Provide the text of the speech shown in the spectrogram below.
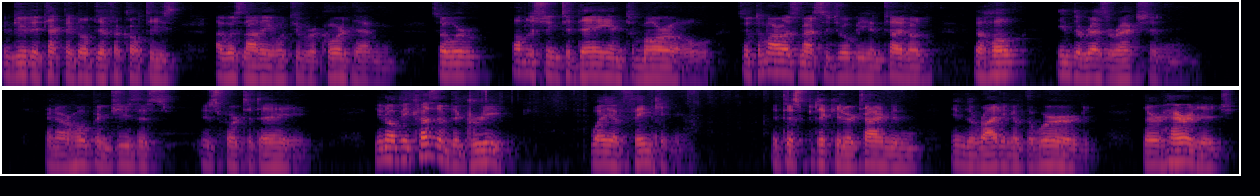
And due to technical difficulties, I was not able to record them. So we're publishing today and tomorrow. So tomorrow's message will be entitled The Hope in the Resurrection. And our hope in Jesus is for today. You know, because of the Greek way of thinking at this particular time in, in the writing of the word, their heritage,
